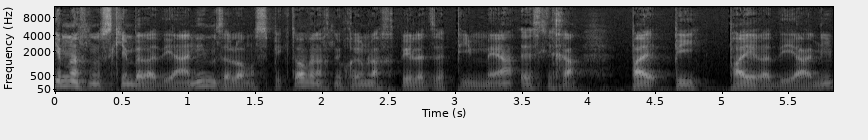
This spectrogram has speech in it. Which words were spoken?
אם אנחנו עוסקים ברדיאנים, זה לא מספיק טוב, אנחנו יכולים להכפיל את זה פי 100, אה, סליחה, פי, פי, פי רדיאנים,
